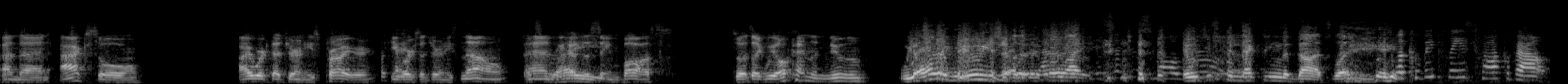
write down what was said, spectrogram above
And then axel i worked at journeys prior. He works at journeys now That's and we had the same boss. So it's like we all kind of knew We all like knew each other. That's- But like it's such a small it was just connecting the dots. Like But could we please talk about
